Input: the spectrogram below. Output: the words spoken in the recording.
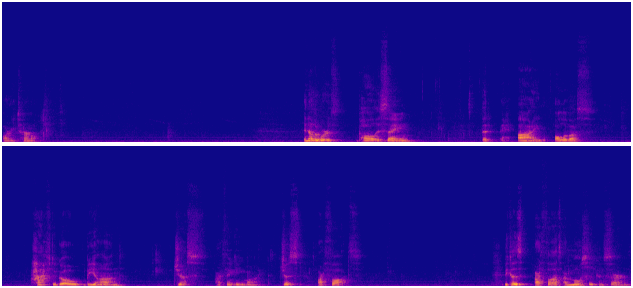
are eternal. In other words, Paul is saying that I, all of us, have to go beyond just our thinking mind, just our thoughts. Because our thoughts are mostly concerned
